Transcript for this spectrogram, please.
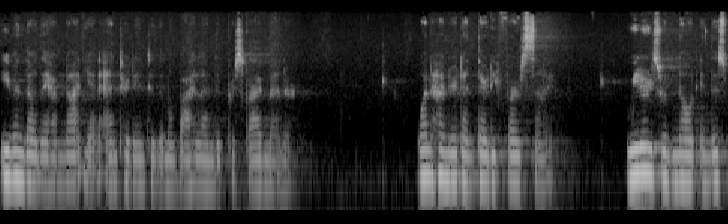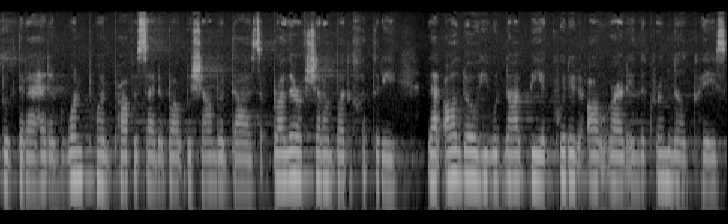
even though they have not yet entered into the Mubahila in the prescribed manner. 131st sign. Readers would note in this book that I had at one point prophesied about Bishambar Das, a brother of Sharampat Khatri, that although he would not be acquitted outright in the criminal case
